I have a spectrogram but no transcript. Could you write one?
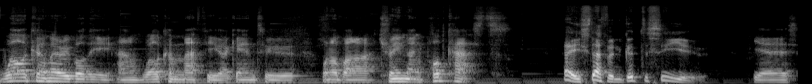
Welcome, everybody, and welcome, Matthew, again to one of our Trainlang podcasts. Hey, Stefan, good to see you. Yes,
